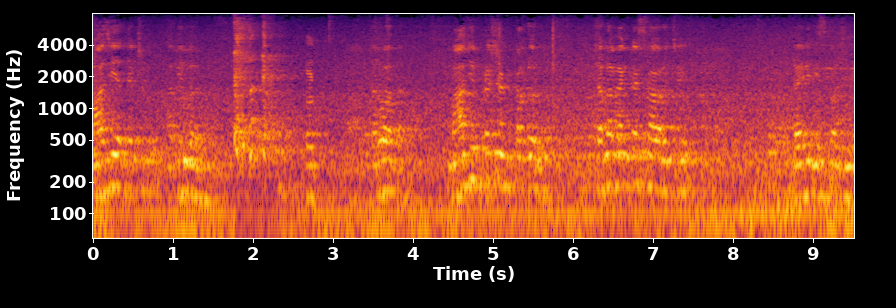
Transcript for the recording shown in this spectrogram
మాజీ అధ్యక్షుడు హబీబ్ గారు. తర్వాత మాజీ ప్రెసిడెంట్ కల్లూరు చల్ల వెంకటేశ్వరరావు గారు వచ్చి డైరీ తీసుకోవాల్సింది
